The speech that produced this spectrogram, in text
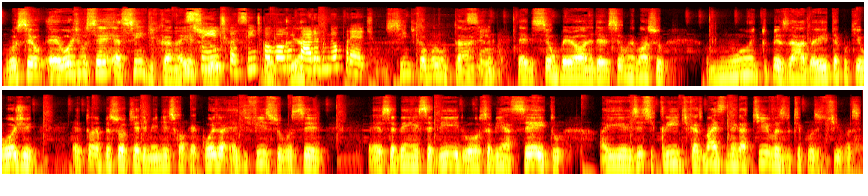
Você é, hoje você é síndica, não é isso? Síndica, síndica do, voluntária do meu prédio. Síndica voluntária, Sim. né? Deve ser um BO, né? Deve ser um negócio muito pesado aí, até porque hoje é, toda pessoa que administra qualquer coisa é difícil você é, ser bem recebido ou ser bem aceito. Aí existem críticas mais negativas do que positivas.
